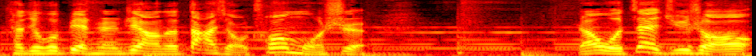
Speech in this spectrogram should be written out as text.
它就会变成这样的大小窗模式。然后我再举手，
